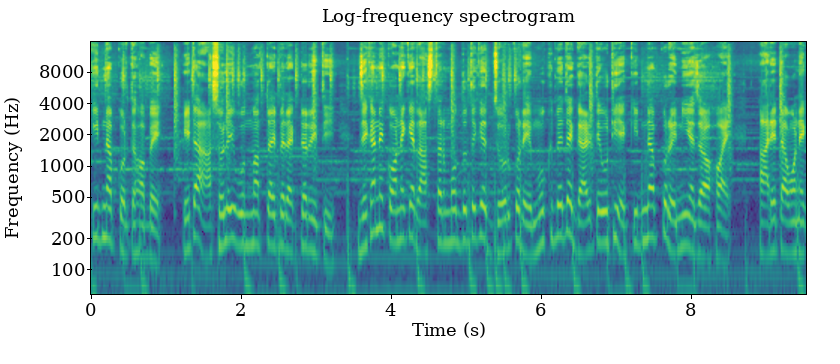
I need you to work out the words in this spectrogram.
কিডন্যাপ করতে হবে এটা আসলেই উন্মাদ টাইপের একটা রীতি যেখানে কনেকে রাস্তার মধ্য থেকে জোর করে মুখ বেঁধে গাড়িতে উঠিয়ে কিডন্যাপ করে নিয়ে যাওয়া হয় আর এটা অনেক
